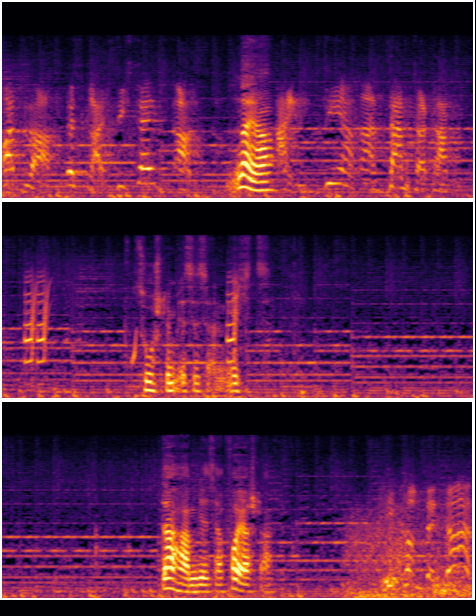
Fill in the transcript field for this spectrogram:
Hoppla, es greift sich selbst an. Naja, Ein sehr rasanter Kampf. so schlimm ist es ja nicht. Da haben wir es ja, Feuerschlag. Wie kommt denn das?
